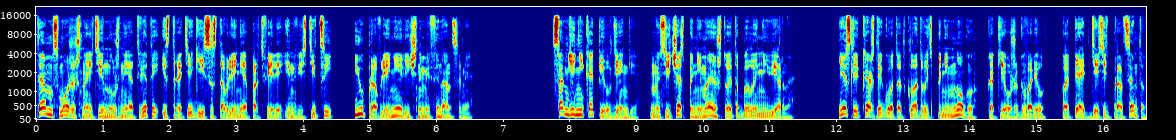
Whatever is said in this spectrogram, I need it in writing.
Там сможешь найти нужные ответы и стратегии составления портфеля инвестиций и управления личными финансами. Сам я не копил деньги, но сейчас понимаю, что это было неверно. Если каждый год откладывать понемногу, как я уже говорил, по 5-10%,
